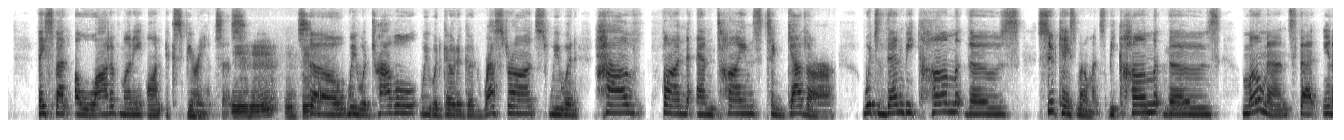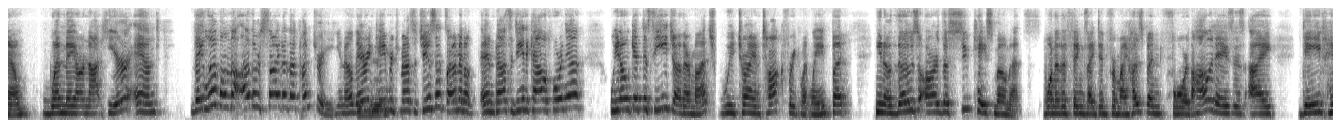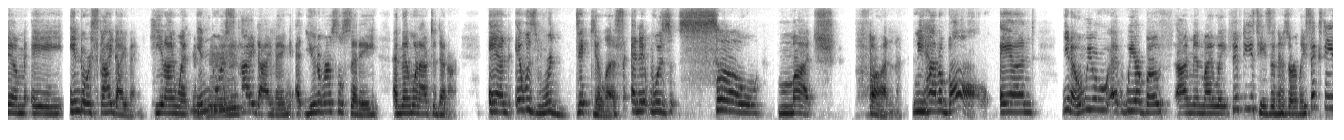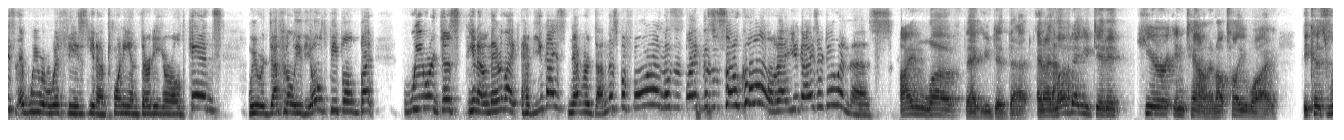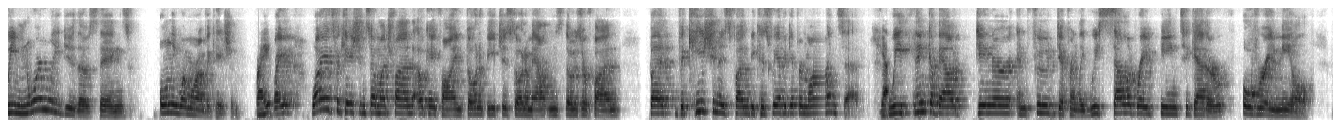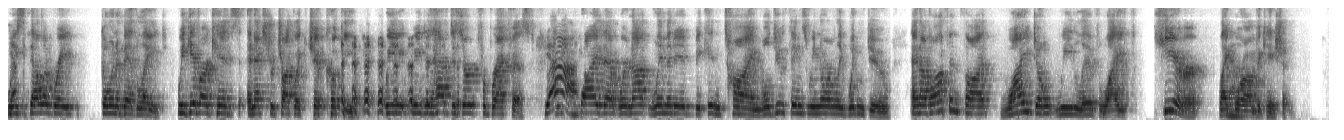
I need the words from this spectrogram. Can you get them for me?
They spent a lot of money on experiences. Mm-hmm, mhm. So we would travel, we would go to good restaurants, we would have fun and times together, which then become those suitcase moments, become Mhm. those moments that, you know, when they are not here and they live on the other side of the country. You know, they're in Mhm. Cambridge, Massachusetts. I'm in, in Pasadena, California. We don't get to see each other much. We try and talk frequently, but you know those are the suitcase moments one of the things i did for my husband for the holidays is i gave him a indoor skydiving he and i went indoor Mhm. skydiving at universal city and then went out to dinner and it was ridiculous and it was so much fun we had a ball and you know we were uh, we are both i'm in my late 50s he's in his early 60s we were with these you know 20 and 30 year old kids we were definitely the old people but we were just you know and they were like have you guys never done this before and this is like this is so cool that you guys are doing this I love that you did that. And I Yeah. love that you did it here in town. And I'll tell you why. Because we normally do those things only when we're on vacation. Right right? Why is vacation so much fun? Okay, fine. Going to beaches, going to mountains, those are fun. But vacation is fun because we have a different mindset. Yep. We think about dinner and food differently. We celebrate being together over a meal. We Yep. celebrate going to bed late. We give our kids an extra chocolate chip cookie. we we have dessert for breakfast yeah we that we're not limited in time. We'll do things we normally wouldn't do. And I've often thought, why don't we live life here like Yeah. we're on vacation?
